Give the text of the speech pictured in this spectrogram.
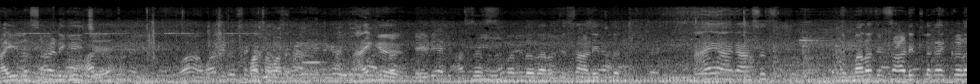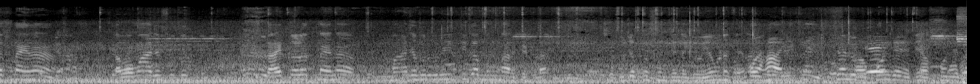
आईला साडी घ्यायची आहे. वा वाटतं नाही ग असंच म्हणलं जरा ते साडीतलं. नाही अगं असंच. म्हणजे मला ते साडीतलं काही कळत नाही ना. तेव्हा माझ्यासोबत काय कळत नाही ना. माझ्याबरोबर येते का मग मार्केटला? तुझ्या पसंतीनं घेऊ. एवढं काय? हा येत. नाही फोन दे फोन दे.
